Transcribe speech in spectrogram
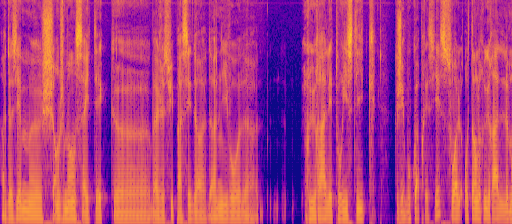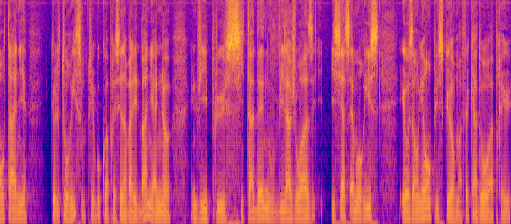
Un deuxième changement, ça a été que ben, je suis passé d'un niveau rural et touristique que j'ai beaucoup apprécié, soit autant le rural, le montagne que le tourisme, que j'ai beaucoup apprécié dans la vallée de Bagne. Il y a une, une vie plus citadine ou villageoise ici à Saint-Maurice et aux environs, puisqu'on m'a fait cadeau après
